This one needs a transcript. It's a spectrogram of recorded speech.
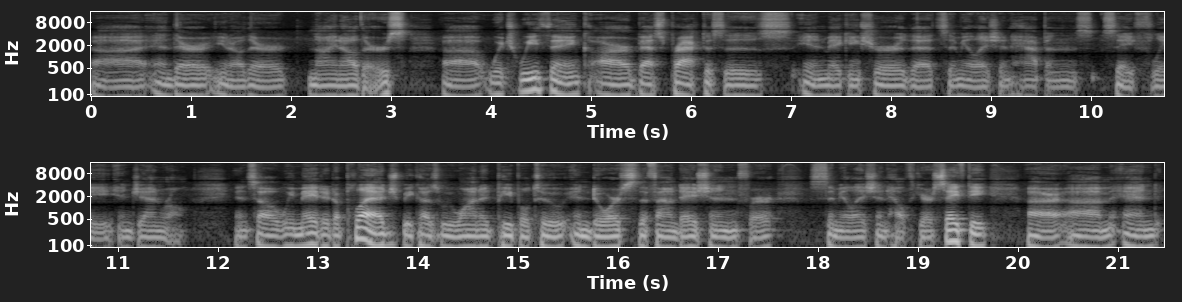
uh, and there, you know, there are nine others. Uh, which we think are best practices in making sure that simulation happens safely in general. And so we made it a pledge because we wanted people to endorse the Foundation for Simulation Healthcare Safety uh, um, and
